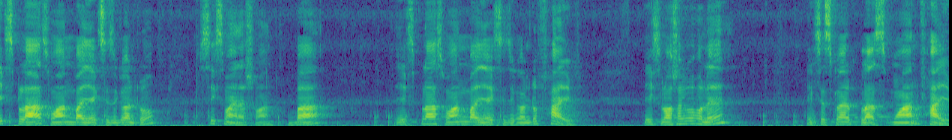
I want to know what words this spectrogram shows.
X plus one by X is equal to six minus one বা X plus one by X is equal to five X লসাগু হলে X square plus one five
